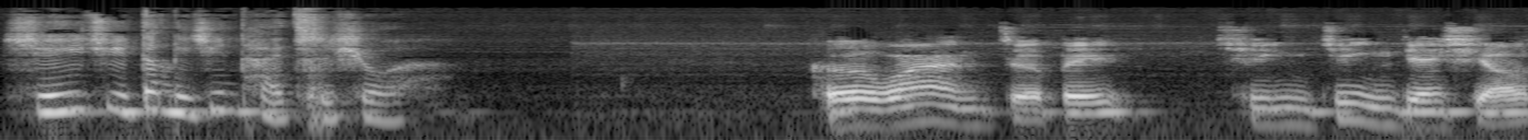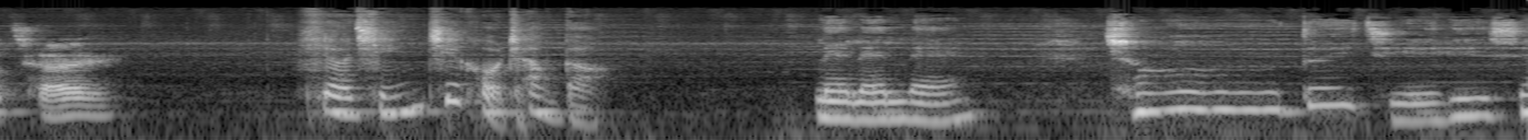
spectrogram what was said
学一句邓丽君台词说：“喝完这杯，请进点小菜。”小琴接口唱道：“来来来，抽对结小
